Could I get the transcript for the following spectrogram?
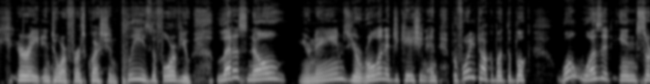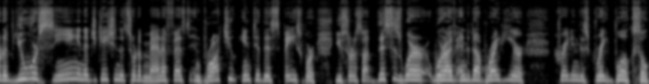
curate into our first question, please, the four of you, let us know your names, your role in education. And before you talk about the book, what was it in sort of you were seeing in education that sort of manifested and brought you into this space where you sort of thought, this is where, where I've ended up right here creating this great book. So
